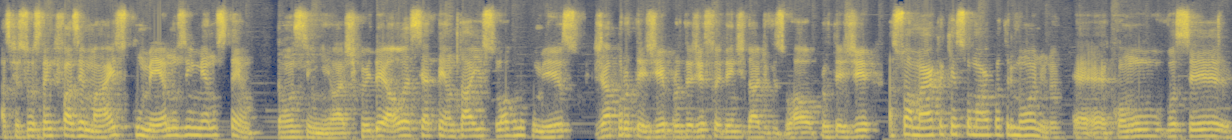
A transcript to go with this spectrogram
as pessoas têm que fazer mais com menos em menos tempo. Então, assim, eu acho que o ideal é se atentar a isso logo no começo, já proteger, proteger sua identidade visual, proteger a sua marca, que é seu maior patrimônio, né? É, é como você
